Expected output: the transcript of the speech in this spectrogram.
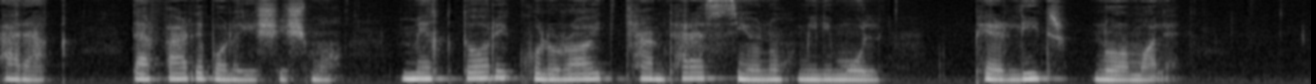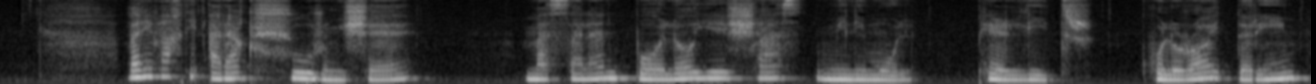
عرق در فرد بالای 6 ماه. مقدار کلوراید کمتر از 39 میلی مول پر لیتر نرماله. ولی وقتی عرق شور میشه مثلا بالای 60 میلی مول پر لیتر کلوراید داریم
